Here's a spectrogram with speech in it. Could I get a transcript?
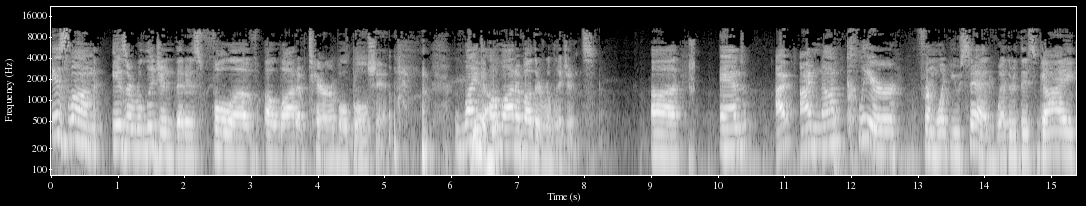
Islam is a religion that is full of a lot of terrible bullshit. like Yeah, a lot of other religions. Uh, and I I'm not clear from what you said whether this guy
